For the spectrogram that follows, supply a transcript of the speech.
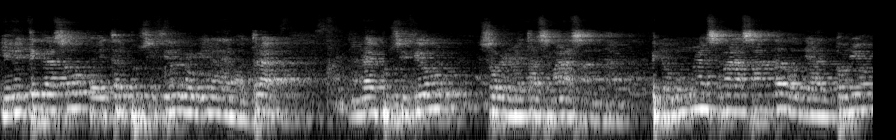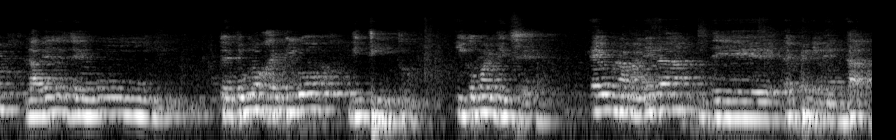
Y en este caso, pues esta exposición lo viene a demostrar una exposición sobre nuestra Semana Santa, pero una Semana Santa donde Antonio la ve desde un, desde un objetivo distinto. Y como él dice, es una manera de experimentar.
